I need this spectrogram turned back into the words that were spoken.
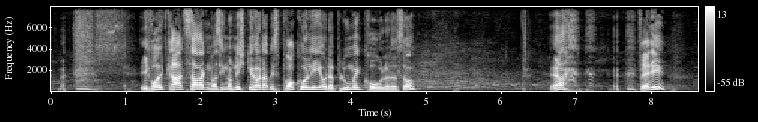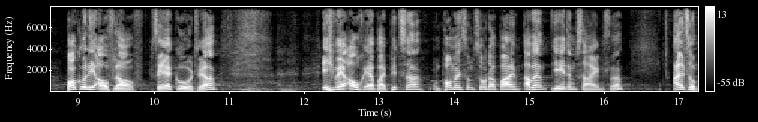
ich wollte gerade sagen, was ich noch nicht gehört habe, ist Brokkoli oder Blumenkohl oder so. Ja, Freddy? Brokkoli-Auflauf. Sehr gut, ja. Ich wäre auch eher bei Pizza und Pommes und so dabei, aber jedem seins. Ne? Also,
